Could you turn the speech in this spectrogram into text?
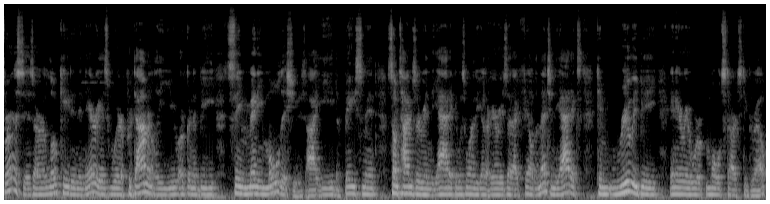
furnaces are located in areas where predominantly you are going to be seeing many mold issues, i.e., the basement. Sometimes they're in the attic. It was one of the other areas that I failed to mention. The attics can really be an area where mold starts to grow,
